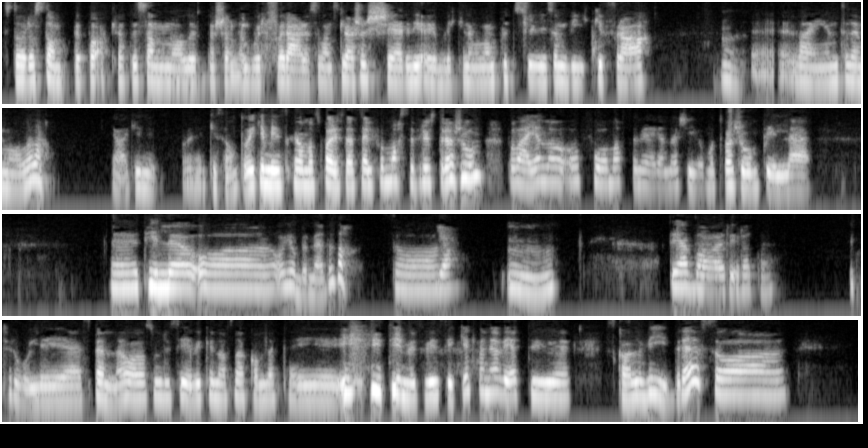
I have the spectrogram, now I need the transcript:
står og stamper på akkurat det samme målet uten å skjønne hvorfor er det så vanskelig. Hva er det som skjer i de øyeblikkene hvor man plutselig liksom viker fra mm. eh, veien til det målet, da. Ja, ikke, ikke, sant. Og ikke minst kan man spare seg selv for masse frustrasjon på veien, og, og få masse mer energi og motivasjon til, eh, til å, å, jobbe med det, da. Så ja. Mm, det var det utrolig spennende. Og som du sier, vi kunne ha snakka om dette i, i, i timevis sikkert. Men jeg vet du skal videre, så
